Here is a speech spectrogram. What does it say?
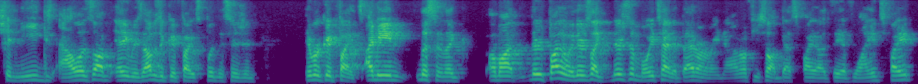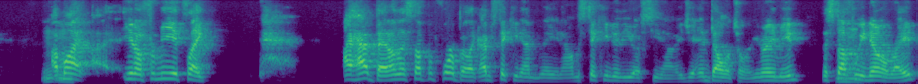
Chingiz Allazov. Anyways, that was a good fight, split decision. They were good fights. I mean, listen, like I'm on. There's by the way, there's like there's a Muay Thai to bet on right now. I don't know if you saw the best fight odds. They have Lions fight. Mm-hmm. I'm not. You know, for me, it's like I have bet on this stuff before, but like I'm sticking to MMA now. I'm sticking to the UFC now, AJ, and Bellator. You know what I mean? The stuff mm-hmm. we know, right?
